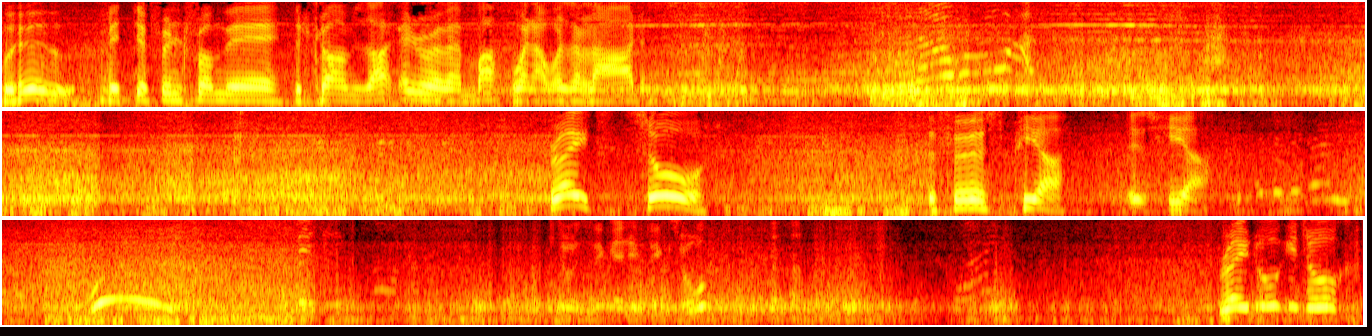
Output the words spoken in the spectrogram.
Woohoo! Bit different from the, the trams I can remember when I was a lad. Right, so the first pier is here. I don't think anything's up. right, okie doke.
